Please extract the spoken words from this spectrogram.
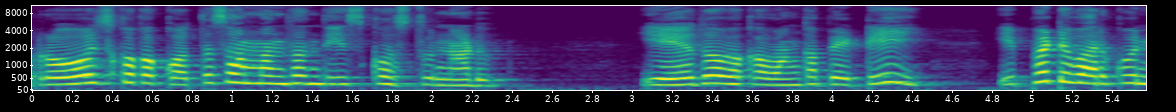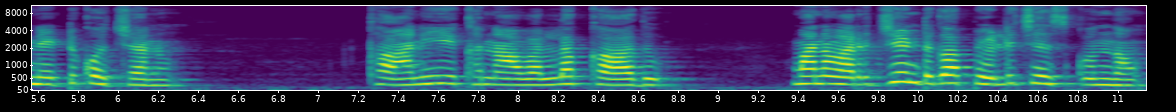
రోజుకొక కొత్త సంబంధం తీసుకొస్తున్నాడు. ఏదో ఒక వంక పెట్టి ఇప్పటి వరకు నెట్టుకొచ్చాను. కానీ ఇక నా వల్ల కాదు. మనం అర్జెంటుగా పెళ్ళి చేసుకుందాం.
